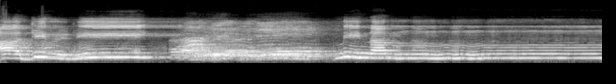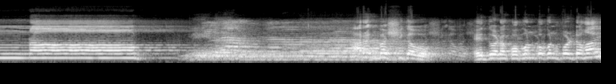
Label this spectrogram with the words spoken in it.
আজিরনি মিনান নার। আরেকবার শিখাবো। এই দোয়াটা কখন কখন পড়তে হয়?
